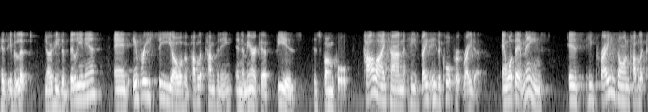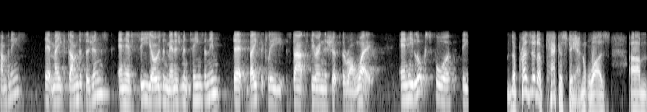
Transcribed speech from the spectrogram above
has ever lived. You know, he's a billionaire, and every CEO of a public company in America fears his phone call. Carl Icahn, he's, he's a corporate raider. And what that means is he preys on public companies that make dumb decisions and have CEOs and management teams in them that basically start steering the ship the wrong way. And he looks for the the president of Kakistan was um,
